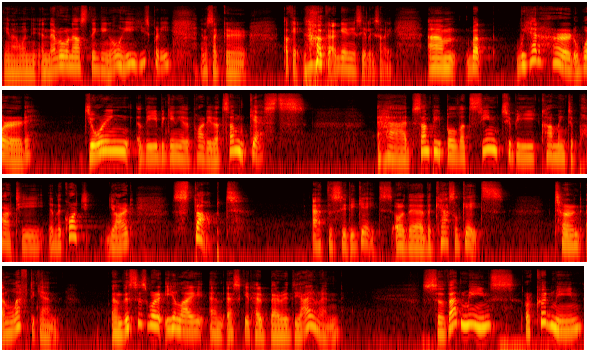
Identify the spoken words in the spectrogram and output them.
you know. And, and everyone else thinking, oh, he he's pretty, and it's like, uh, okay, okay, I'm getting silly. Sorry, um, but we had heard word during the beginning of the party that some guests had some people that seemed to be coming to party in the courtyard stopped at the city gates or the, the castle gates, turned and left again. And this is where Eli and Eskid had buried the iron. So that means, or could mean,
